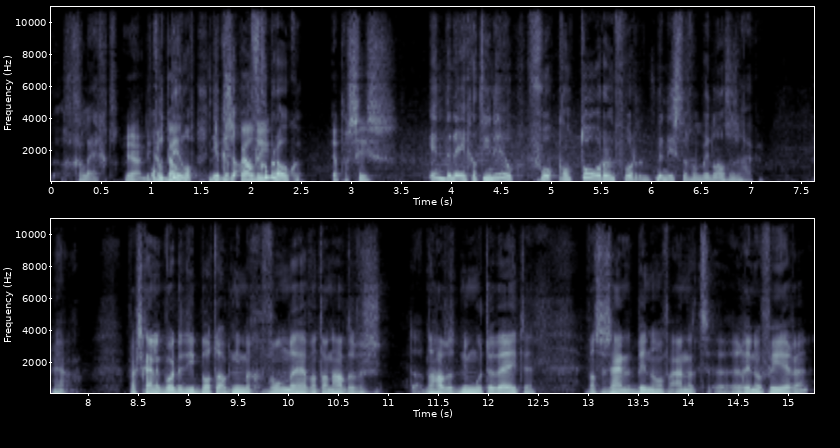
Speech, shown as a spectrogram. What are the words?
gelegd, ja, die op kapel, het Binnenhof, die, die hebben ze die- afgebroken. Ja, precies. In de 19e eeuw, voor kantoren voor de minister van Binnenlandse Zaken. Ja. Waarschijnlijk worden die botten ook niet meer gevonden, hè? want dan hadden, we, dan hadden we het nu moeten weten. Want ze zijn het Binnenhof aan het eh, renoveren.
